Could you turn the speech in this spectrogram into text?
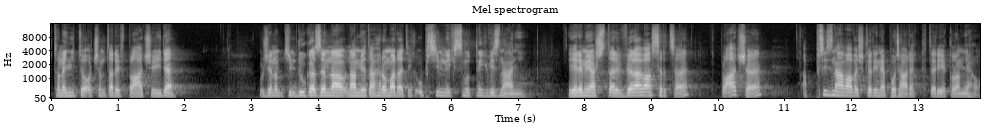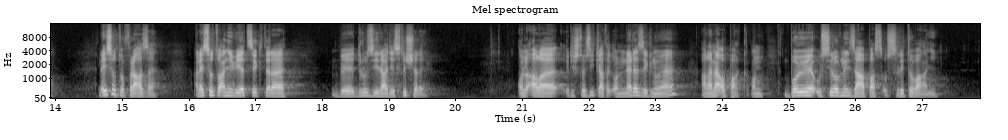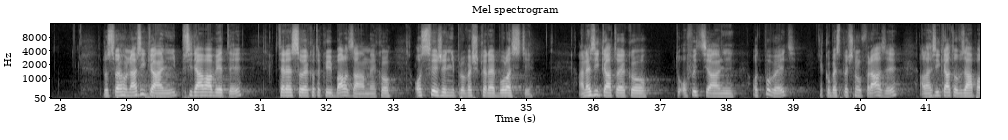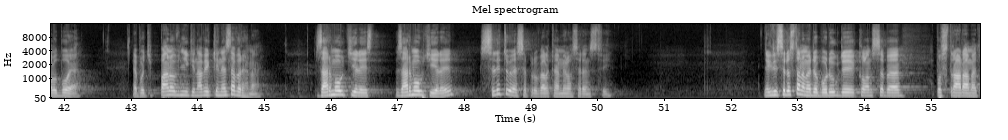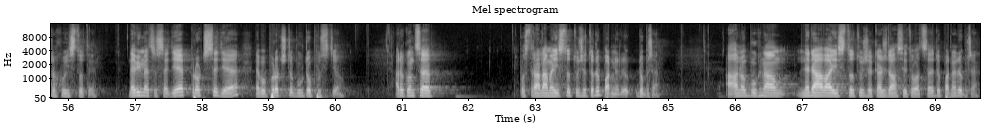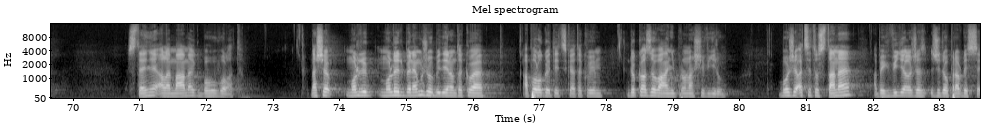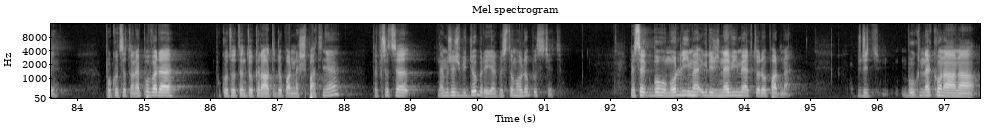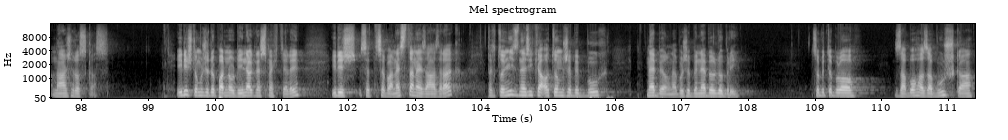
to není to, o čem tady v pláči jde. Už jenom tím důkazem nám je ta hromada těch upřímných, smutných vyznání. Jeremiáš tady vylévá srdce, pláče a přiznává veškerý nepořádek, který je kolem něho. Nejsou to fráze a nejsou to ani věci, které by druzí rádi slyšeli. On ale, když to říká, tak on nerezignuje, ale naopak, on bojuje usilovný zápas o slitování. Do svého naříkání přidává věty, které jsou jako takový balzám, jako osvěžení pro veškeré bolesti. A neříká to jako tu oficiální odpověď, jako bezpečnou frázi, ale říká to v zápalu boje. Neboť panovník na věky nezavrhne. Zarmoutíli, zarmoutíli slituje se pro velké milosedenství. Někdy se dostaneme do bodu, kdy kolem sebe postrádáme trochu jistoty. Nevíme, co se děje, proč se děje, nebo proč to Bůh dopustil. A dokonce postrádáme jistotu, že to dopadne do, dobře. A ano, Bůh nám nedává jistotu, že každá situace dopadne dobře. Stejně ale máme k Bohu volat. Naše modlitby nemůžou být jenom takové apologetické, takovým dokazování pro naši víru. Bože, ať se to stane, abych viděl, že, že doopravdy jsi. Pokud se to nepovede, pokud to tentokrát dopadne špatně, tak přece nemůžeš být dobrý, jak bys to mohl dopustit. My se k Bohu modlíme, i když nevíme, jak to dopadne. Vždyť Bůh nekoná na náš rozkaz. I když to může dopadnout jinak, než jsme chtěli, i když se třeba nestane zázrak, tak to nic neříká o tom, že by Bůh nebyl, nebo že by nebyl dobrý. Co by to bylo za Boha, za bůžka,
